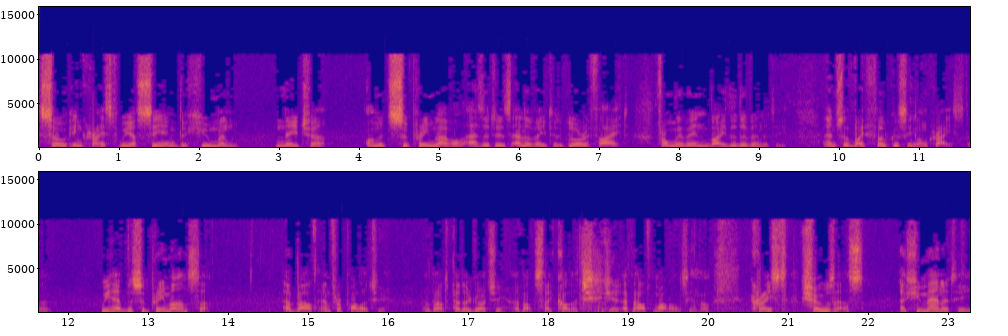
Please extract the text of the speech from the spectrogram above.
So in Christ we are seeing the human nature on its supreme level as it is elevated, glorified from within by the divinity. And so by focusing on Christ, uh, we have the supreme answer about anthropology about pedagogy, about psychology, about morals, you know. Christ shows us a humanity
